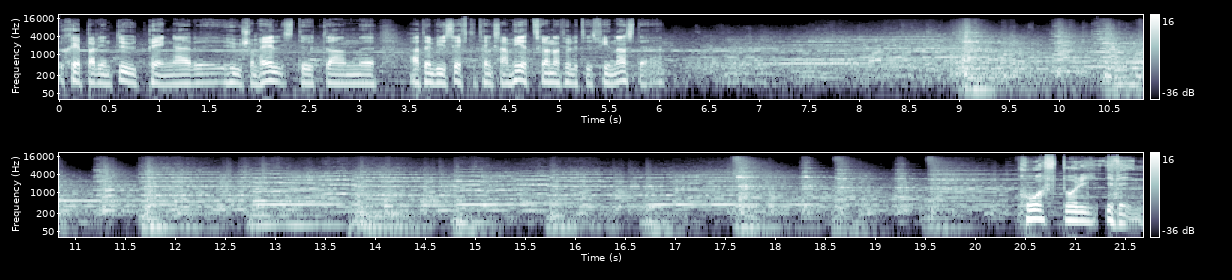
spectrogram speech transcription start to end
skeppar inte ut pengar hur som helst utan eh, att en viss eftertänksamhet ska naturligtvis finnas där. Hofburg i Wien.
